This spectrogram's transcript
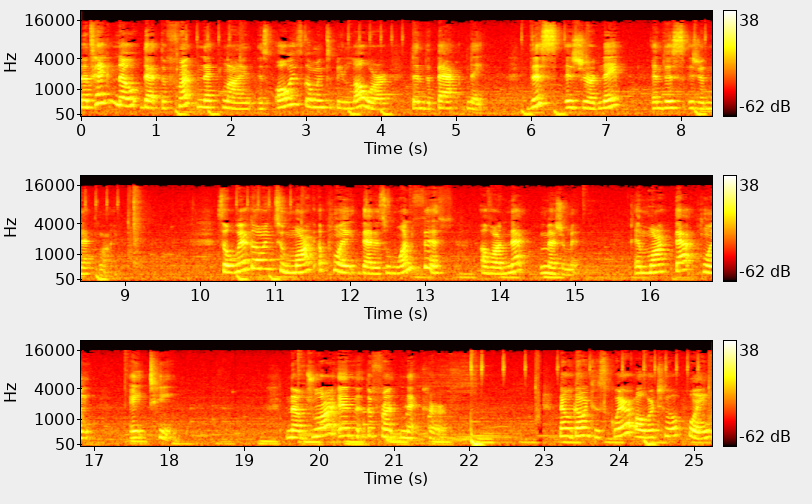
Now take note that the front neckline is always going to be lower than the back nape. This is your nape and this is your neckline. So we're going to mark a point that is one-fifth of our neck measurement and mark that point 18. Now draw in the front neck curve. Now we're going to square over to a point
